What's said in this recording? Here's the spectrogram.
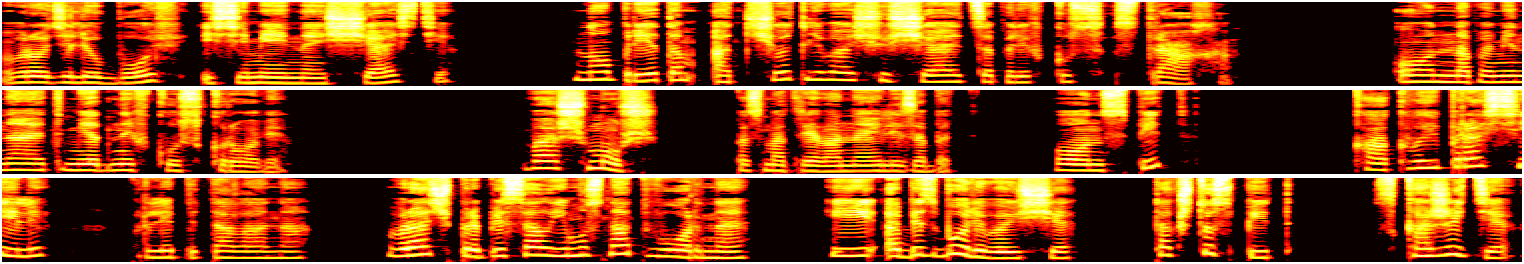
Вроде любовь и семейное счастье, но при этом отчетливо ощущается привкус страха. Он напоминает медный вкус крови. «Ваш муж», — посмотрела на Элизабет, — «он спит?» «Как вы и просили», — пролепетала она. «Врач прописал ему снотворное и обезболивающее, так что спит. Скажите,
